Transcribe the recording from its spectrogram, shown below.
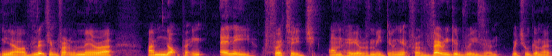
you know I've looked in front of a mirror. I'm not putting any footage on here of me doing it for a very good reason, which we're going to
